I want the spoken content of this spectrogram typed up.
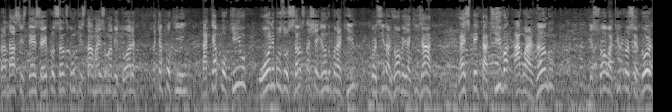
para dar assistência aí pro Santos conquistar mais uma vitória. Daqui a pouquinho, hein? Daqui a pouquinho o ônibus do Santos tá chegando por aqui. Torcida jovem aqui já na expectativa, aguardando. Pessoal aqui, o torcedor,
